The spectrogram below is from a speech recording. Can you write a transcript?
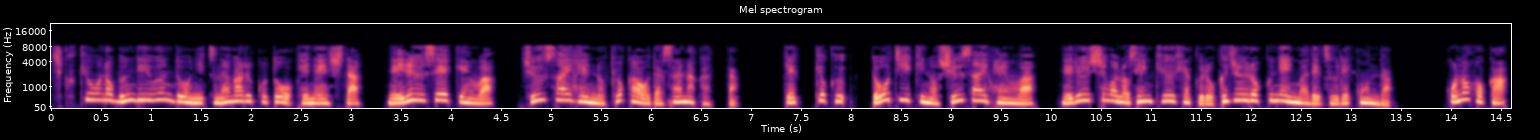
宿教の分離運動につながることを懸念したネルー政権は州再編の許可を出さなかった。結局、同地域の州再編はネルー死後の1966年までずれ込んだ。このほか、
